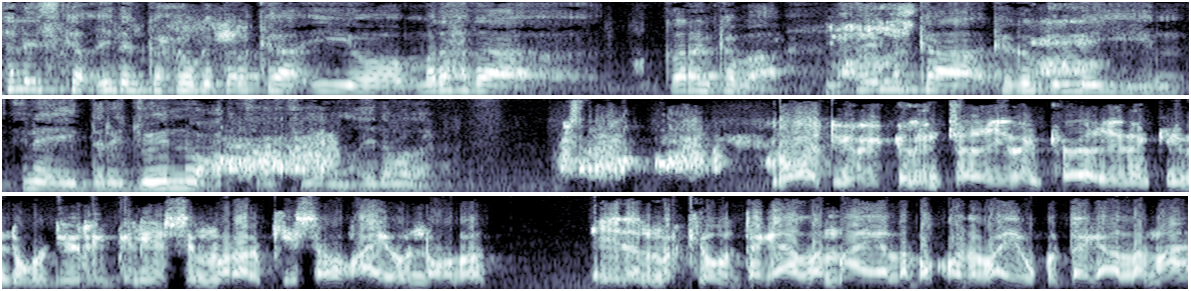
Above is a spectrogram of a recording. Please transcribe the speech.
Taliska ciidanka xooga dalka iyo madaxda qarankaba maxay markaa kaga gol leeyihiin inay darajooyin noocaas ay siiyaan ciidamada? Waa dhiirigelinta ciidanka ciidanka in lagu dhiirigeliyo si moraalkiisa oo u noqdo. Ciidan markii uu dagaalamayo laba qodob ayuu ku dagaalamaa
